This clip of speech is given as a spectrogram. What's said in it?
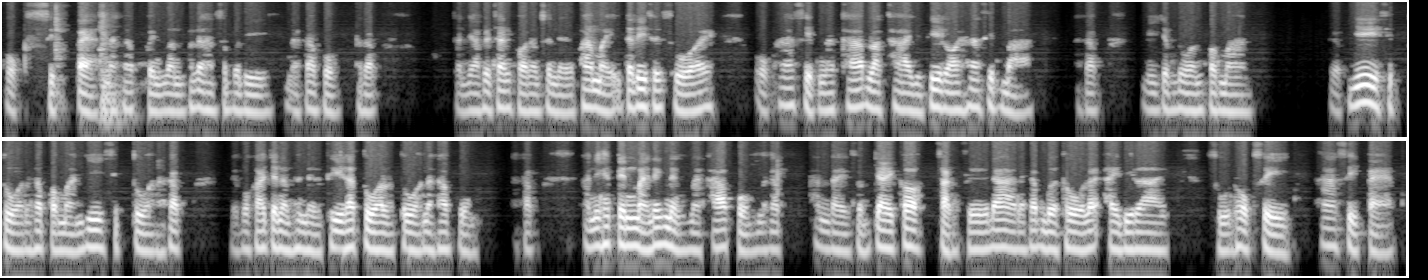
2568 นะครับ เป็นวันพฤหัสบดีนะครับผมนะครับสัญญาแฟชั่นขอนำเสนอผ้าไหมอิตาลีสวยๆ อก 50 นะครับ ราคาอยู่ที่ 150 บาทนะครับ มีจำนวนประมาณเกือบ 20 ตัวนะครับ ประมาณ 20 ตัวนะครับ เดี๋ยวพ่อค้าจะนำเสนอทีละตัวละตัวนะครับผมนะครับ อันนี้ให้เป็นหมายเลขหนึ่งนะครับผมนะครับ ท่านใดสนใจก็สั่งซื้อได้นะครับ เบอร์โทรและ ID Line 064 548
